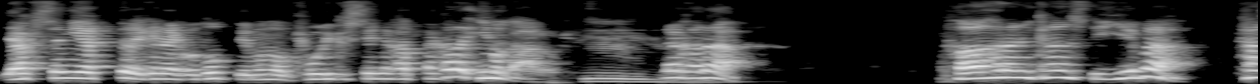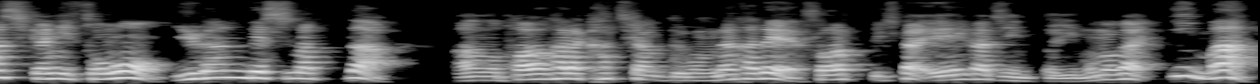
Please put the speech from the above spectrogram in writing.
役者にやってはいけないことっていうものを教育していなかったから今があるわけです。だから、パワハラに関して言えば、確かにその歪んでしまったあのパワハラ価値観というものの中で育ってきた映画人というものが今、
